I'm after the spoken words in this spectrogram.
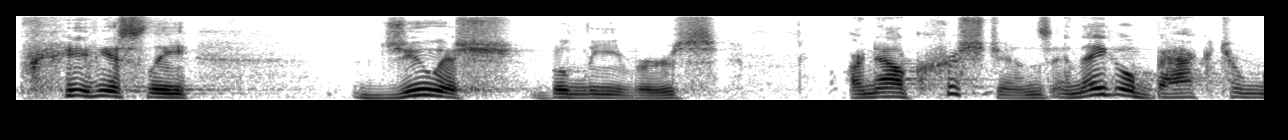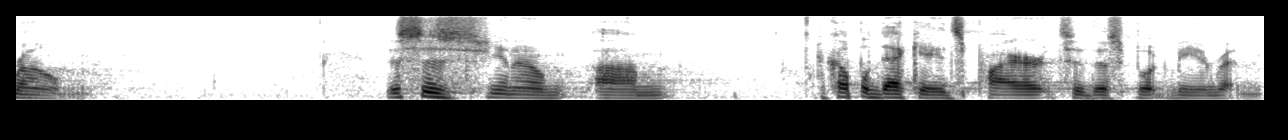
previously Jewish believers are now Christians and they go back to Rome. This is, you know, um, a couple decades prior to this book being written.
